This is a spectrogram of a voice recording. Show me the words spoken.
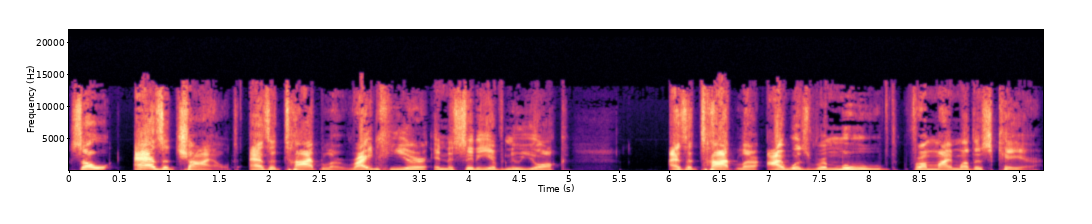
So as a child, as a toddler, right here in the city of New York, as a toddler, I was removed from my mother's care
